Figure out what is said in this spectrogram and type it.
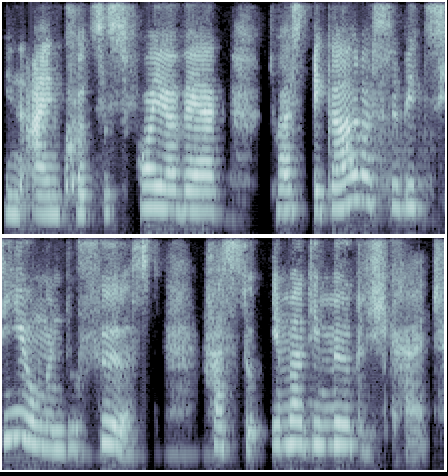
in ein kurzes Feuerwerk. Du hast, egal was für Beziehungen du führst, hast du immer die Möglichkeit.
